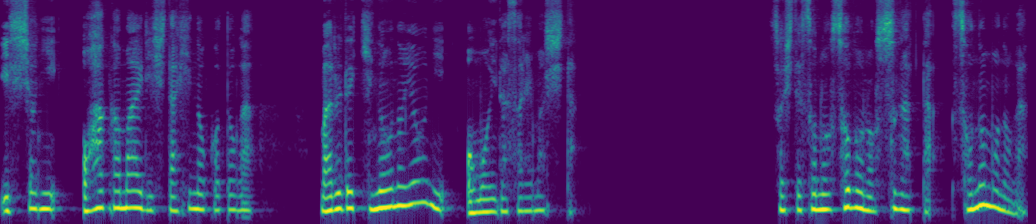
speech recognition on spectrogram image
一緒にお墓参りした日のことがまるで昨日のように思い出されました。そしてその祖母の姿そのものが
